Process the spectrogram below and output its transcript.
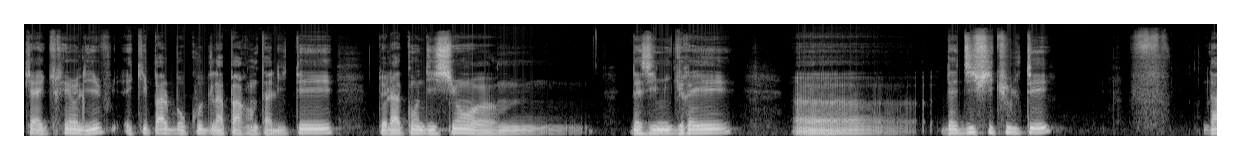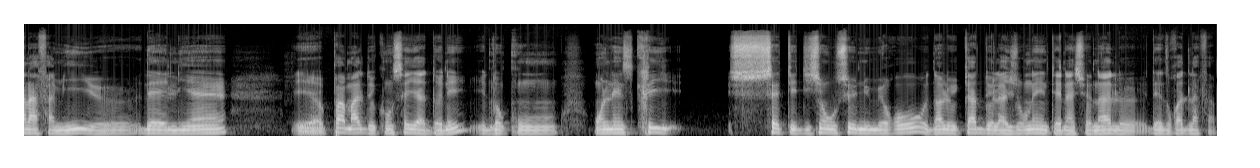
qui a écrit un livre et qui parle beaucoup de la parentalité, de la condition euh, des immigrés, euh, des difficultés dans la famille, euh, des liens, et pas mal de conseils à donner. Et donc, on, on inscrit cette édition ou ce numéro dans le cadre de la Journée internationale des droits de la femme.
